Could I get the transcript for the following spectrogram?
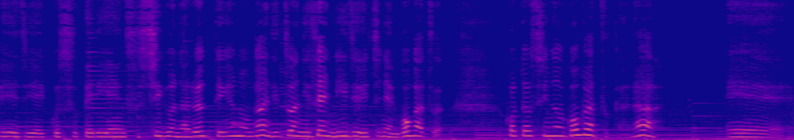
ページエクスペリエンスシグナルっていうのが実は2021年5月。今年の5月から、え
